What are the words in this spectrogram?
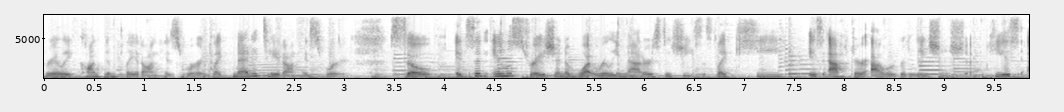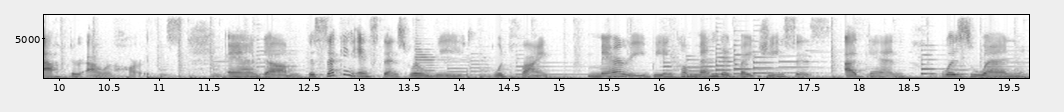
really contemplate on his word, like meditate on his word. So it's an illustration of what really matters to Jesus. Like he is after our relationship, he is after our hearts. And um, the second instance where we would find Mary being commended by Jesus again was when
